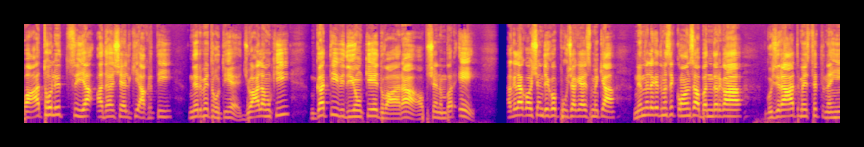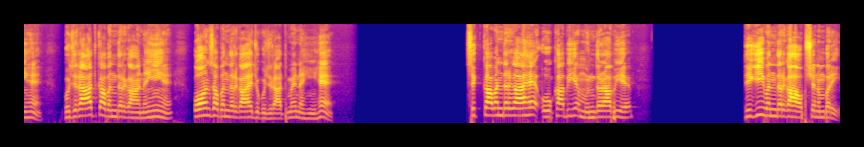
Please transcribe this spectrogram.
बाथोलिथ्स या अधः शैल की आकृति निर्मित होती है। ज्वालामुखी गतिविधियों के द्वारा ऑप्शन नंबर ए अगला क्वेश्चन देखो, पूछा गया इसमें क्या? निम्नलिखित में से कौन सा बंदरगाह गुजरात में स्थित नहीं है? गुजरात का बंदरगाह नहीं है। कौन सा बंदरगाह है जो गुजरात में नहीं है? सिक्का बंदरगाह है, ओखा भी है, मुंद्रा भी है। दिघी बंदरगाह ऑप्शन नंबर ए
